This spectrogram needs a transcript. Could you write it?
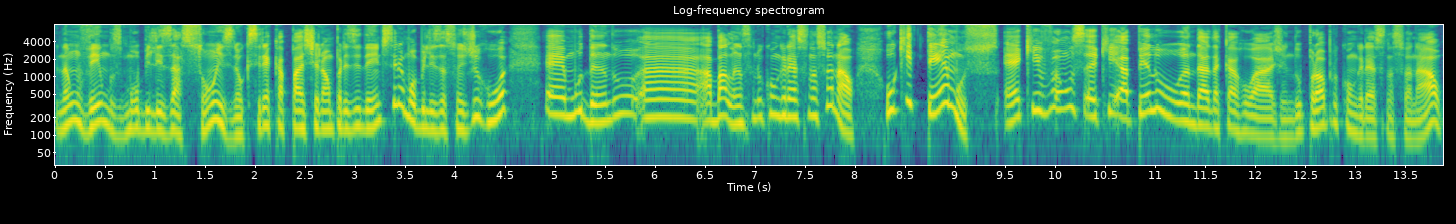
Não vemos mobilizações, né? O que seria capaz de tirar um presidente seria mobilizações de rua, é, mudando a, a balança no Congresso Nacional. O que temos é que vamos, é que pelo andar da carruagem do próprio Congresso Congresso Nacional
